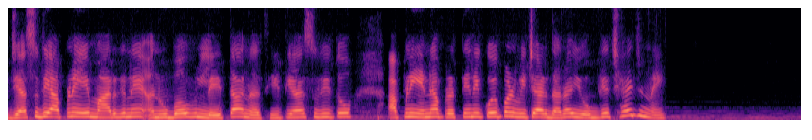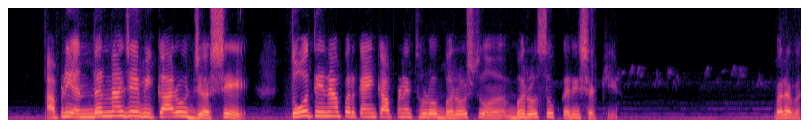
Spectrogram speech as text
જ્યાં સુધી આપણે એ માર્ગને અનુભવ લેતા નથી, ત્યાં સુધી તો આપણી એના પ્રત્યેની કોઈ પણ વિચારધારા યોગ્ય છે જ નહીં. આપણી અંદરના જે વિકારો જશે તો તેના પર કંઈક આપણે થોડો ભરોસો ભરોસો કરી શકીએ. બરાબર?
